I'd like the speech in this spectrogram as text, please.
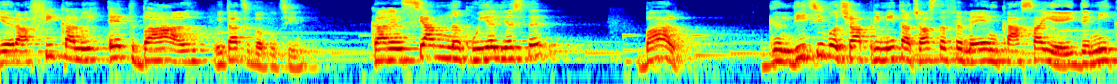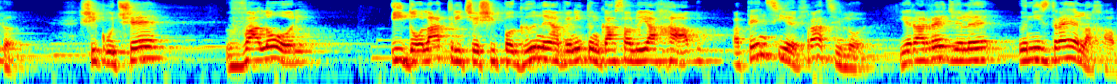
era fica lui Et Baal, uitați-vă puțin, care înseamnă cu el este Baal. Gândiți-vă ce a primit această femeie în casa ei de mică și cu ce valori idolatrice și păgâne a venit în casa lui Ahab. Atenție, fraților, era regele în Israel Ahab.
